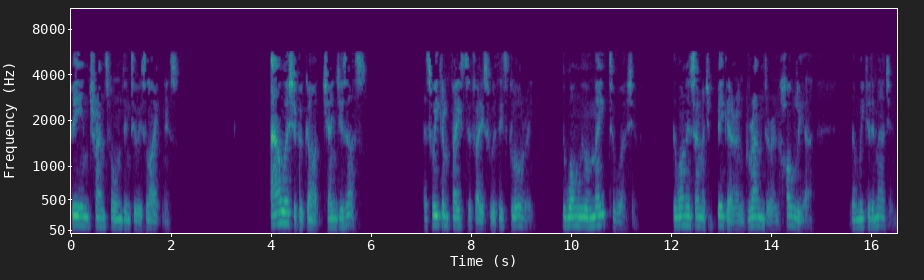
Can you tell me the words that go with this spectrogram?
being transformed into his likeness. Our worship of God changes us as we come face to face with his glory, the one we were made to worship, the one who's so much bigger and grander and holier than we could imagine.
